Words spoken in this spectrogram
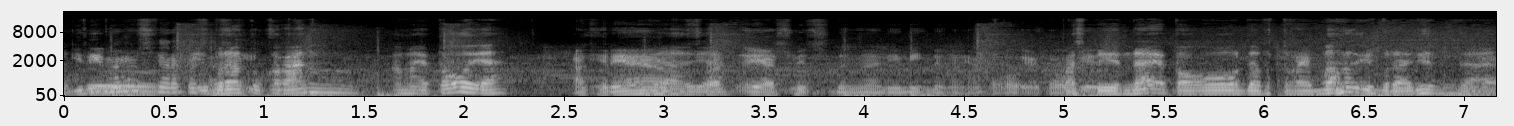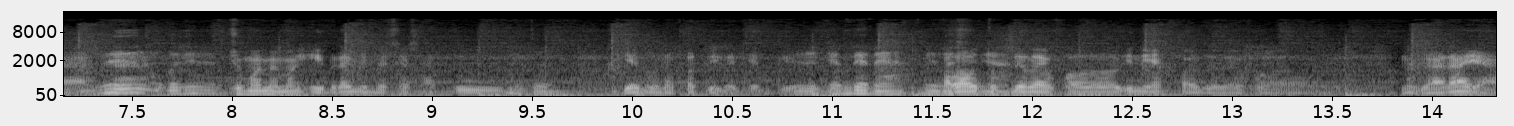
Jadi betul. memang secara prestasi Ibra tukeran sama Eto'o ya akhirnya iya. switch- ya switch dengan ini dengan Eto'o Eto'o. pas pindah Eto'o dapet treble Ibra aja enggak Ya. pokoknya Cuma memang Ibra minusnya satu, gitu dia belum dapat Liga Champions. Liga Champion ya Kalau untuk di level ini ya, kalau di level negara ya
